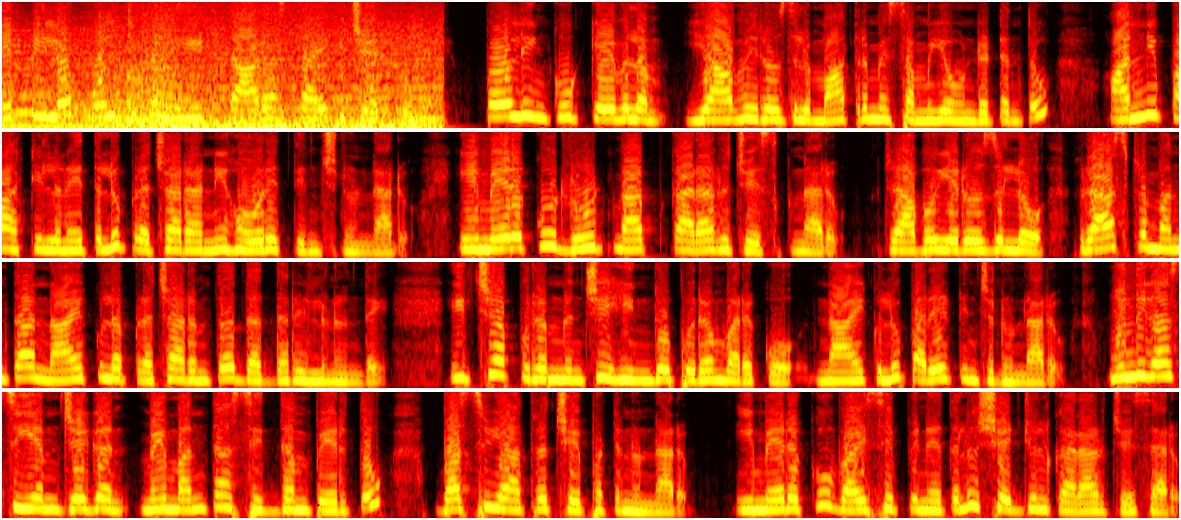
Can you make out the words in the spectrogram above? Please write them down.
ఏపీలో పొలిటికల్ హీట్ తారాస్థాయికి చేరుకుంది. పోలింగ్కు కేవలం యాభై రోజులు మాత్రమే సమయం ఉండటంతో అన్ని పార్టీల నేతలు ప్రచారాన్ని హోరెత్తించనున్నారు. ఈ మేరకు రూట్ మ్యాప్ ఖరారు చేసుకున్నారు. రాబోయే రోజుల్లో రాష్ట్రమంతా నాయకుల ప్రచారంతో దద్దరిల్లునుంది. ఇచ్చాపురం నుంచి హిందూపురం వరకు నాయకులు పర్యటించనున్నారు. ముందుగా సీఎం జగన్ మేమంతా సిద్ధం పేరుతో బస్సు యాత్ర చేపట్టనున్నారు. ఈ మేరకు వైసీపీ నేతలు షెడ్యూల్ ఖరారు చేశారు.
